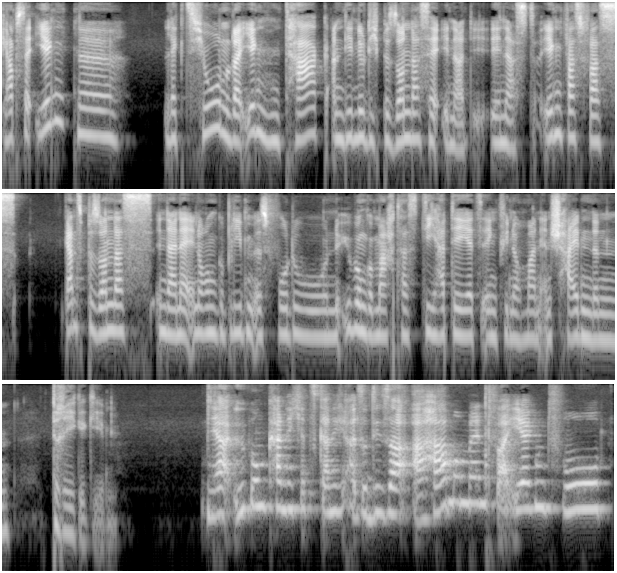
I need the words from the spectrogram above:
Gab es da irgendeine Lektion oder irgendeinen Tag, an den du dich besonders erinnert, erinnerst? Irgendwas, was ganz besonders in deiner Erinnerung geblieben ist, wo du eine Übung gemacht hast, die hat dir jetzt irgendwie nochmal einen entscheidenden Dreh gegeben? Ja, Übung kann ich jetzt gar nicht. Also dieser Aha-Moment war irgendwo,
